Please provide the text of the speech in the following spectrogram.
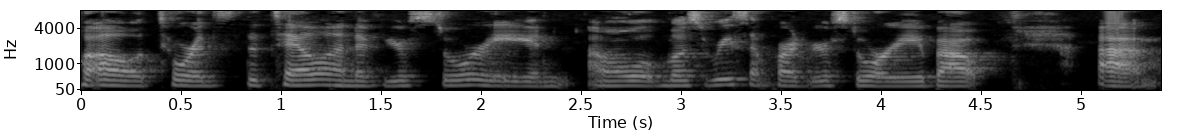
well towards the tail end of your story and uh, most recent part of your story about um,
